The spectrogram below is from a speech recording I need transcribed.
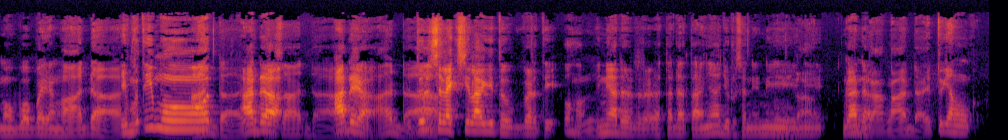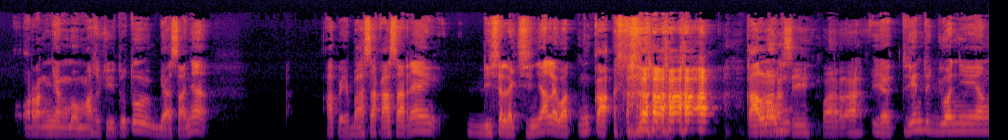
mau baba yang oh, ada imut-imut? ada ada. ada Ada ya? ada Itu seleksi lagi tuh berarti. Oh, Hmm. ini ada data-datanya jurusan ini, Enggak. ini. Enggak ada. Enggak, enggak ada itu yang orang yang mau masuk situ tuh biasanya apa ya bahasa kasarnya diseleksinya lewat muka kalau parah sih, parah. ya tujuannya yang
